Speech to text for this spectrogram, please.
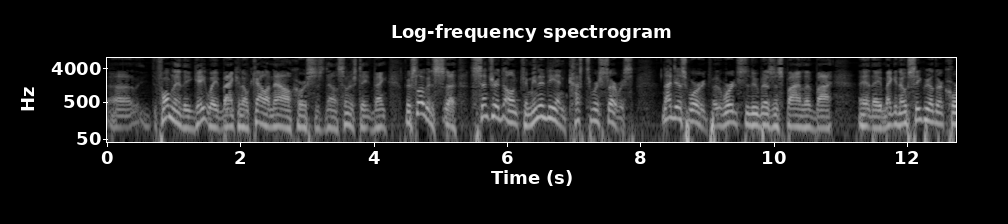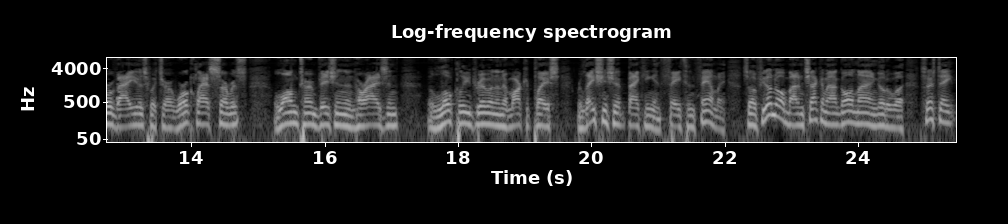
Uh, formerly the Gateway Bank in Ocala, now of course is now Center State Bank. Their slogan is uh, centered on community and customer service, not just words, but words to do business by and live by. They, they make no secret of their core values, which are world class service, long term vision and horizon, locally driven in the marketplace, relationship banking, and faith and family. So if you don't know about them, check them out. Go online and go to uh, Center State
